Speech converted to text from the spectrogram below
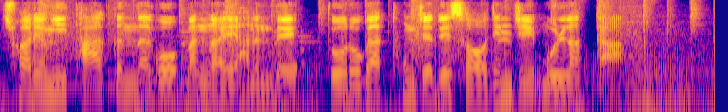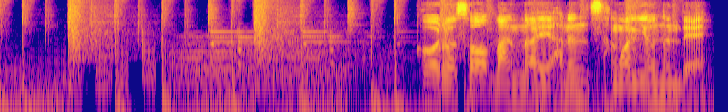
촬영이 다 끝나고 만나야 하는데 도로가 통제돼서 어딘지 몰랐다. 걸어서 만나야 하는 상황이었는데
